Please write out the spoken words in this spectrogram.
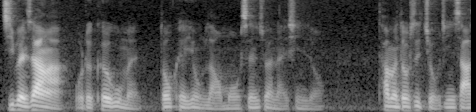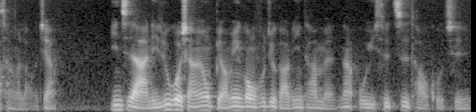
基本上啊，我的客户们都可以用老谋深算来形容，他们都是久经沙场的老将。因此啊，你如果想用表面功夫就搞定他们，那无疑是自讨苦吃。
